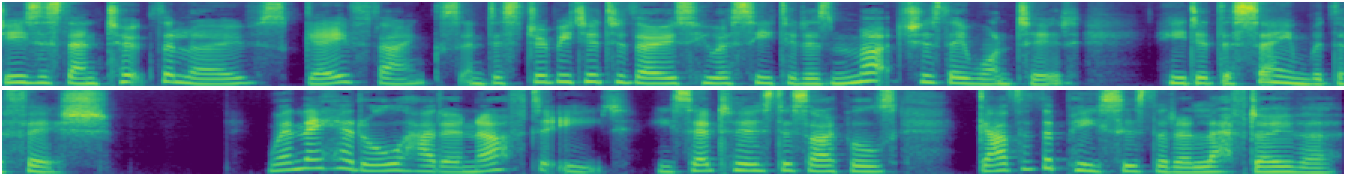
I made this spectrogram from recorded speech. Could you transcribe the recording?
Jesus then took the loaves, gave thanks, and distributed to those who were seated as much as they wanted. He did the same with the fish. When they had all had enough to eat, he said to his disciples, Gather the pieces that are left over.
